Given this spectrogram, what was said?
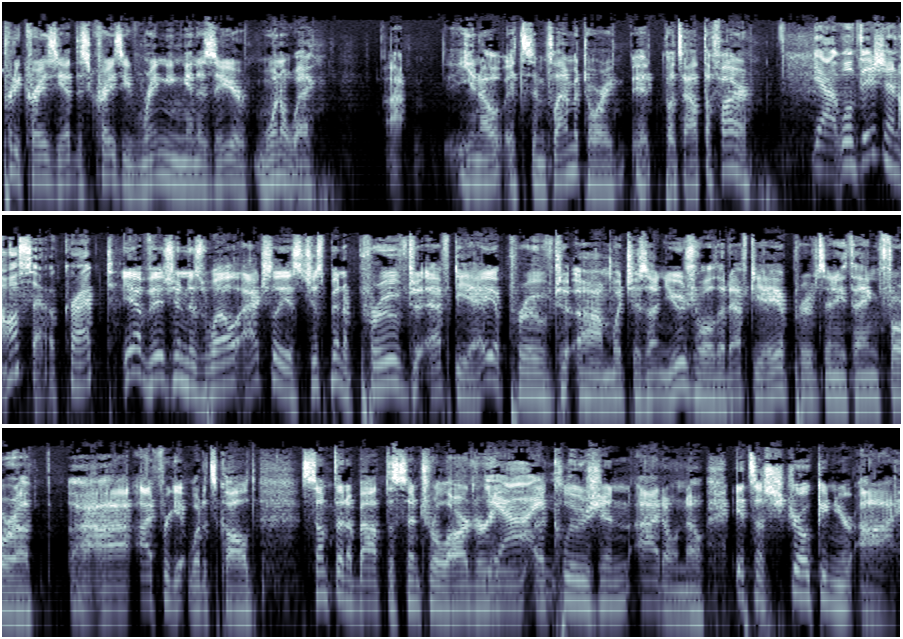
pretty crazy. He had this crazy ringing in his ear. Went away. Uh, you know, it's inflammatory. It puts out the fire. Yeah. Well, vision also, correct? Yeah, Vision as well. Actually, it's just been approved, FDA approved, um, which is unusual that FDA approves anything for a. Uh, I forget what it's called. Something about the central artery Yeah, I- occlusion. I don't know. It's a stroke in your eye.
